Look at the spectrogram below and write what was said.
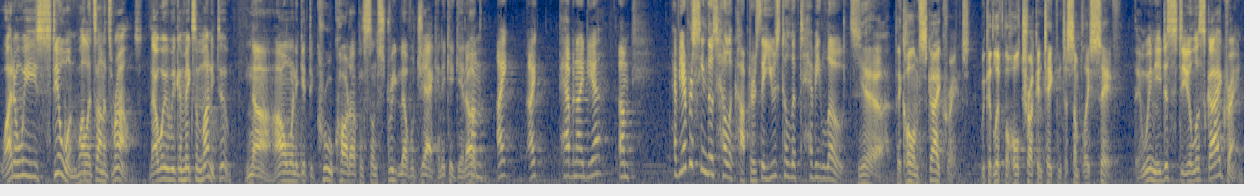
Why don't we steal one while it's on its rounds? That way we can make some money, too. Nah, I don't want to get the crew caught up in some street-level jack and it could get ugly. Um, I, I have an idea. Um, have you ever seen those helicopters they use to lift heavy loads? Yeah, they call them sky cranes. We could lift the whole truck and take them to someplace safe. Then we need to steal a sky crane.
